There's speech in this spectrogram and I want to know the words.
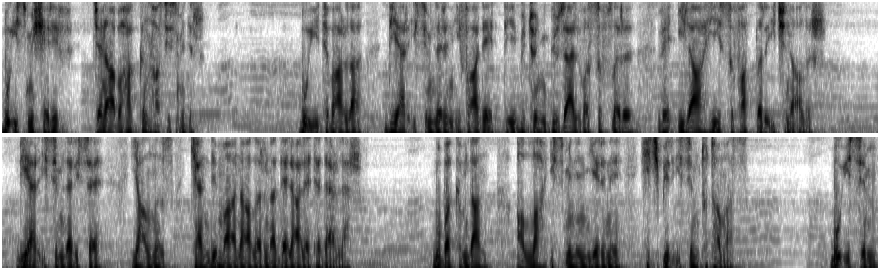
Bu ismi şerif Cenab-ı Hakk'ın has ismidir. Bu itibarla diğer isimlerin ifade ettiği bütün güzel vasıfları ve ilahi sıfatları içine alır. Diğer isimler ise yalnız kendi manalarına delalet ederler. Bu bakımdan Allah isminin yerini hiçbir isim tutamaz. Bu isim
